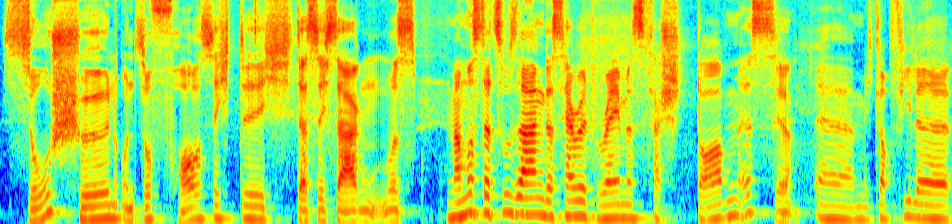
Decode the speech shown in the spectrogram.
so schön und so vorsichtig, dass ich sagen muss, Man muss dazu sagen, dass Harold Ramis verstorben ist. Ja. Ähm, ich glaube, viele,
